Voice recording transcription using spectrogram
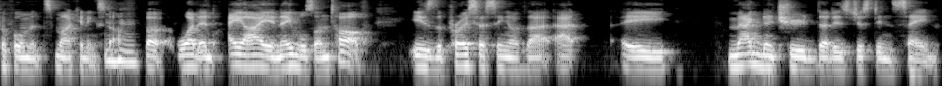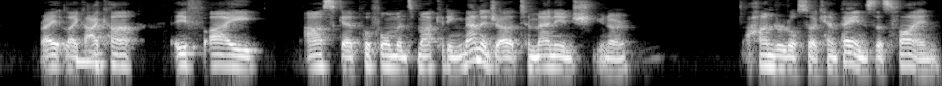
performance marketing stuff mm-hmm. but what an ai enables on top is the processing of that at a magnitude that is just insane right like mm-hmm. i can't if i ask a performance marketing manager to manage you know 100 or so campaigns that's fine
